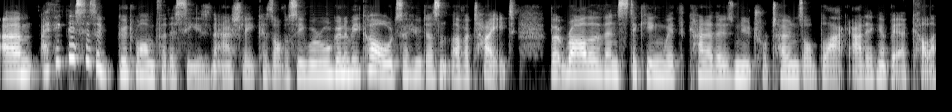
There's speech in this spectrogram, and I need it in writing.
um, I think this is a good one for the season, actually, because obviously we're all going to be cold. So who doesn't love a tight? But rather than sticking with kind of those neutral tones or black, adding a bit of color.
